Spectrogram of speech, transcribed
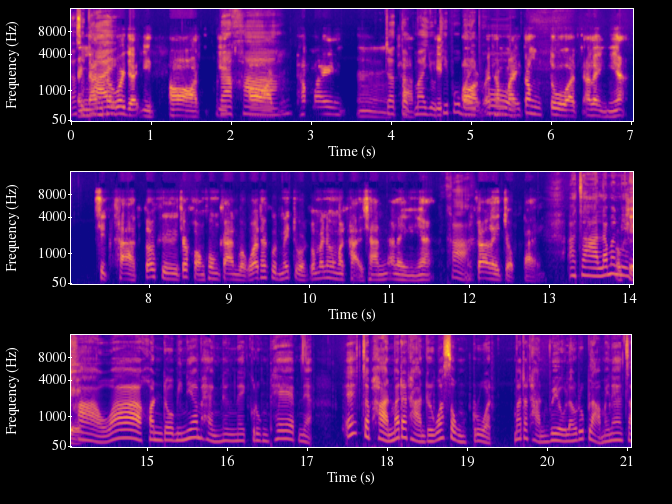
แล้วดัสุงดนั้นท้ายเขาก็จะอิดออดอิดราคาออดทำไมอืมจะตกมาอยู่ครับที่ผู้ดออดบริโภคว่าทำไมต้องตรวจอะไรอย่างเงี้ยสิทธิ์ขาดก็คือเจ้าของโครงการบอกว่าถ้าคุณไม่ตรวจก็ไม่ต้องมาขายชั้นอะไรอย่างเงี้ยค่ะก็เลยจบไป โอเคอาจารย์แล้วมันมีข่าวว่าคอนโดมิเนียมแห่งหนึ่งในกรุงเทพเนี่ย เอ๊ะจะผ่านมาตรฐานหรือว่าส่งตรวจมาตรฐาน WELL แล้วหรือเปล่าไม่แน่ใจ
